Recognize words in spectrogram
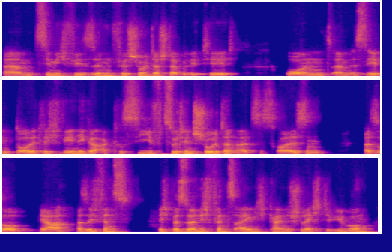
ähm, ziemlich viel Sinn für Schulterstabilität und ähm, ist eben deutlich weniger aggressiv zu den Schultern als das Reißen. Also ja, also ich finde es ich persönlich finde es eigentlich keine schlechte Übung,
